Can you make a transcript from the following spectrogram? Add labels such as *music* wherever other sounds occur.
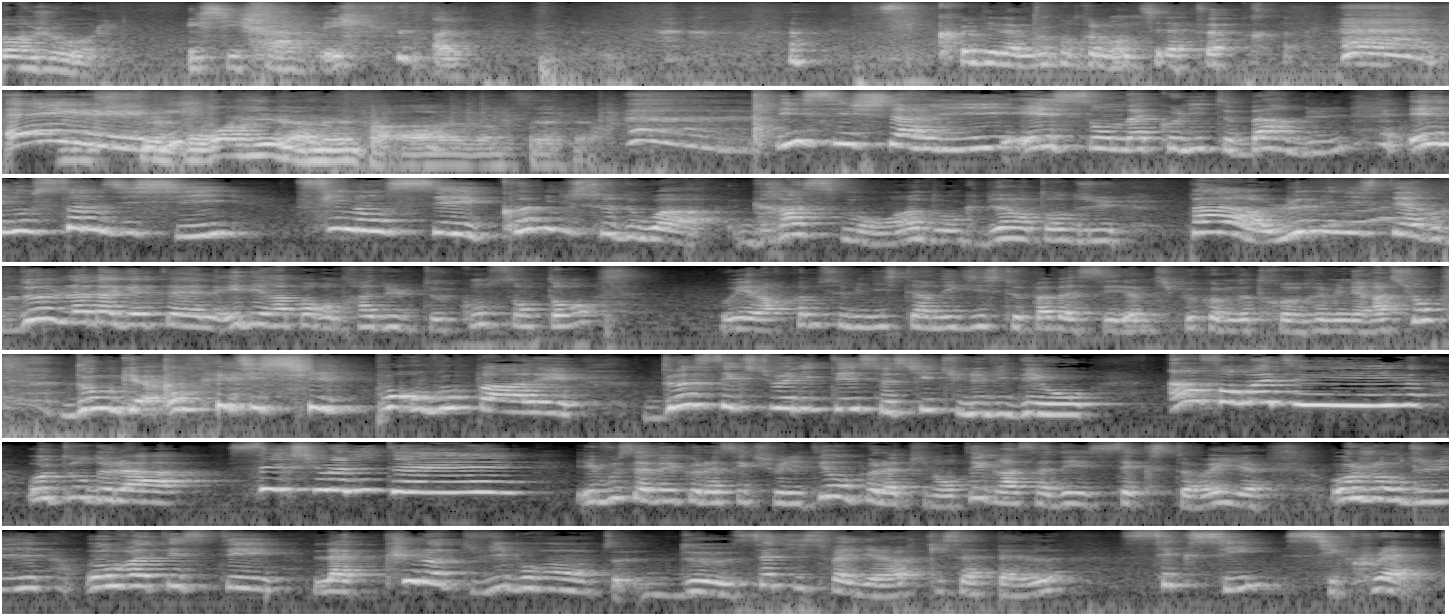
Bonjour, ici Charlie. *laughs* C'est cogné la main contre le ventilateur? Je Hey vais broyer la main par un ventilateur. Ici Charlie et son acolyte barbu et nous sommes ici financés comme il se doit grassement, hein, donc bien entendu par le ministère de la bagatelle et des rapports entre adultes consentants. Oui, alors comme ce ministère n'existe pas, bah, c'est un petit peu comme notre rémunération. Donc on *laughs* est ici pour vous parler de sexualité. Ceci est une vidéo informative autour de la sexualité. Et vous savez que la sexualité, on peut la pimenter grâce à des sextoys. Aujourd'hui, on va tester la culotte vibrante de Satisfyer qui s'appelle Sexy Secret.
